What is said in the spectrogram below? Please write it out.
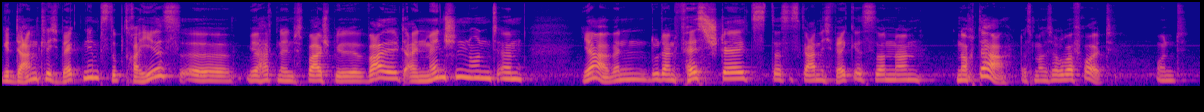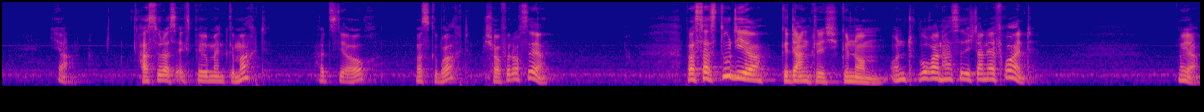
gedanklich wegnimmst, subtrahierst. Äh, wir hatten das Beispiel Wald, einen Menschen und ähm, ja, wenn du dann feststellst, dass es gar nicht weg ist, sondern noch da, dass man sich darüber freut. Und ja, hast du das Experiment gemacht? Hat es dir auch was gebracht? Ich hoffe doch sehr. Was hast du dir gedanklich genommen und woran hast du dich dann erfreut? Ja,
